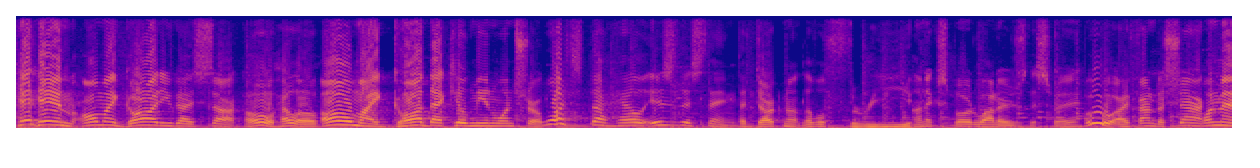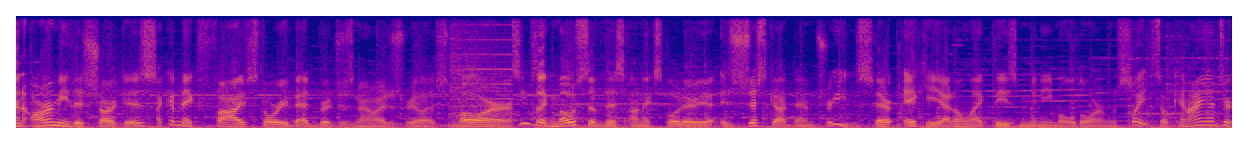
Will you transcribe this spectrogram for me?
Hit him! Oh my god, you guys suck. Oh, hello. Oh my god, that killed me in one stroke. What the hell is this thing? The Darknut level 3. Unexplored waters this way. Ooh, I found a shack. One man army this shark is. I can make five story bed bridges now, I just realized. More. Seems like most of this unexplored area is just goddamn trees. They're icky. I don't like these mini moldorms. Wait, so can I enter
